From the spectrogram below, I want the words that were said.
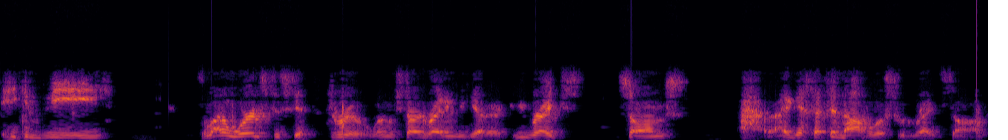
he can be, a lot of words to sift through when we start writing together. He writes songs. I guess that's a novelist would write songs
